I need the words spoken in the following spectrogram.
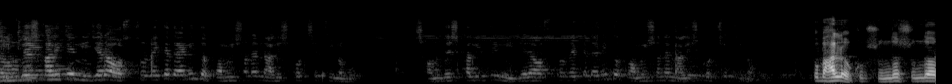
সন্দেশখালীতে নিজেরা অস্ত্র রেখে দেয়নি তো? কমিশনে নালিশ করছে তৃণমূল। সন্দেশখালীতে নিজেরা অস্ত্র রেখে দেয়নি তো? কমিশনে নালিশ করছে তৃণমূল। খুব ভালো খুব সুন্দর সুন্দর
